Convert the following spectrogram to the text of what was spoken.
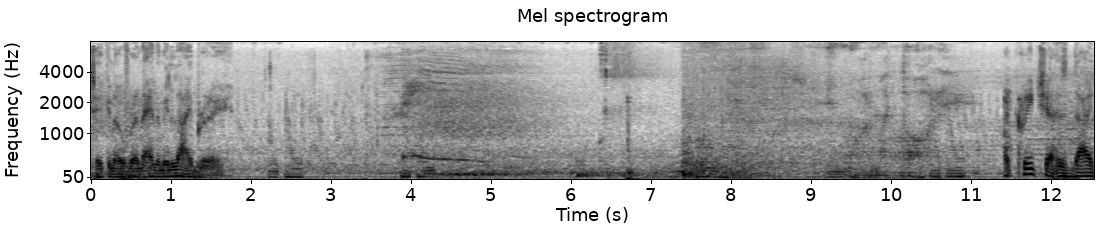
Taken over an enemy library. A creature has died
